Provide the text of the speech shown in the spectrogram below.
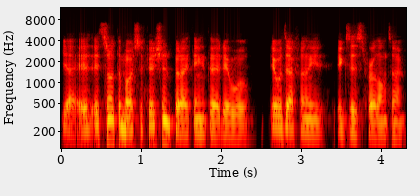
Yeah, it, it's not the most efficient, but I think that it will it will definitely exist for a long time.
